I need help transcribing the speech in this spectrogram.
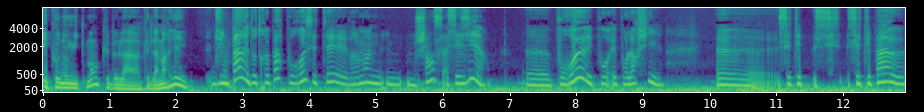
économiquement que de la que de la marier. d'une part et d'autre part pour eux c'était vraiment une, une- une chance à saisir euh, pour eux et pour et pour leur fille euh, c'était c'était pas euh,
